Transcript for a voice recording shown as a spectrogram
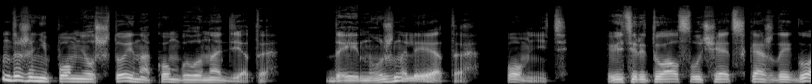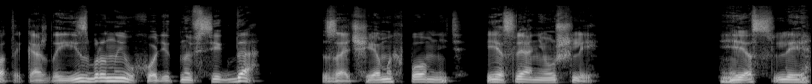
Он даже не помнил, что и на ком было надето. Да и нужно ли это помнить? Ведь ритуал случается каждый год, и каждый избранный уходит навсегда. Зачем их помнить, если они ушли? Если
